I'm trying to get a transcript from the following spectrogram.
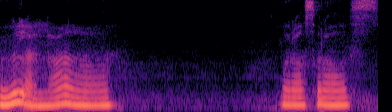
Ooh la la. What else? What else?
